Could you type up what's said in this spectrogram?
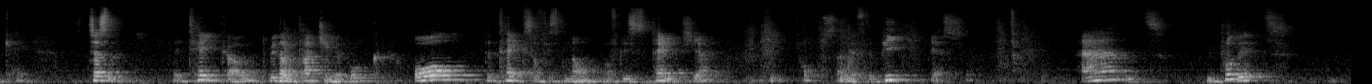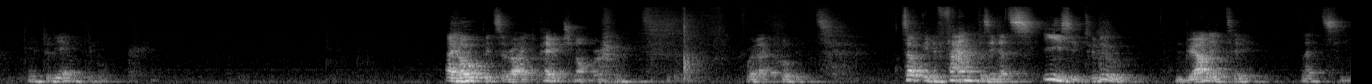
Okay. Just take out, without touching the book, all the text of this no, of this page, yeah? Oops, I left the P. Yes. And you put it into the empty book. I hope it's the right page number where I put it. So in a fantasy that's easy to do. In reality, let's see.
